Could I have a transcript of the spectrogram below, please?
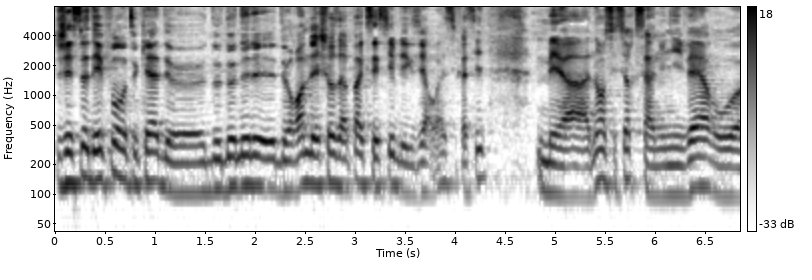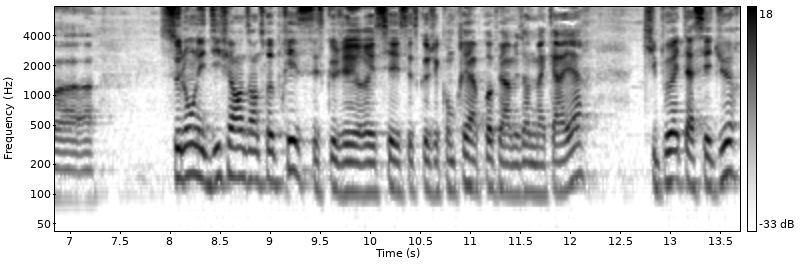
j'ai ce défaut en tout cas de, de donner, les- de rendre les choses un peu accessibles et de dire ouais c'est facile. Mais euh, non, c'est sûr que c'est un univers où, selon les différentes entreprises, c'est ce que j'ai réussi, c'est ce que j'ai compris après au fur et à mesure de ma carrière, qui peut être assez dur,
